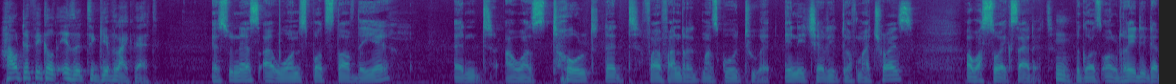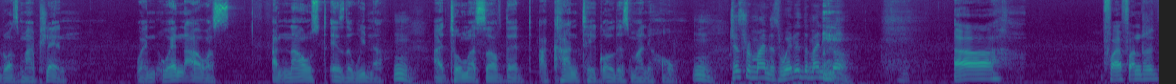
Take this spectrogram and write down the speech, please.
How difficult is it to give like that? As soon as I won Sports Star of the Year, and I was told that 500 must go to any charity of my choice, I was so excited because already that was my plan. When, when I was announced as the winner, I told myself that I can't take all this money home. Mm. Just remind us, where did the money go? Uh, 500,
